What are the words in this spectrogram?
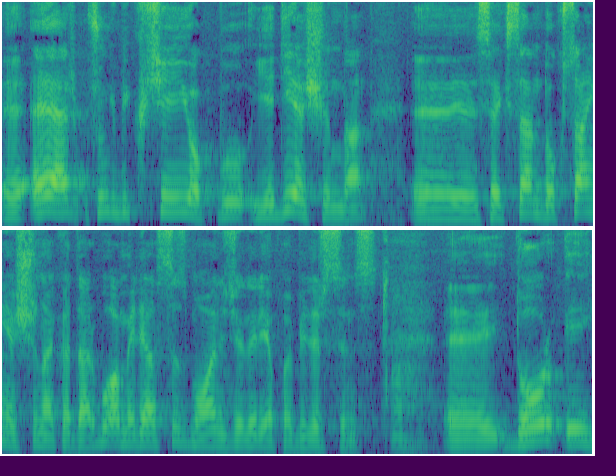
Ee, eğer çünkü bir şeyi yok. Bu 7 yaşından 80-90 yaşına kadar bu ameliyatsız muayeneleri yapabilirsiniz. Ee, doğru e,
